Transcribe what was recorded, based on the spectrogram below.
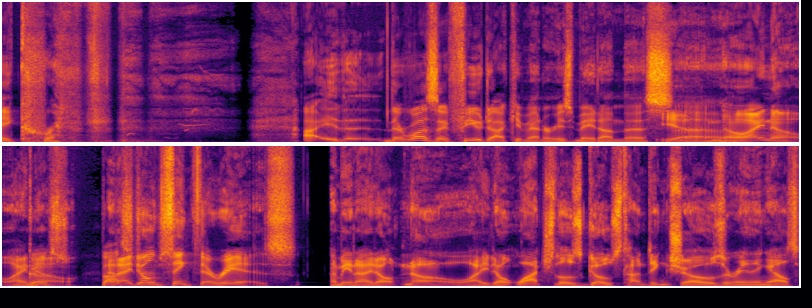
A cre- I, th- there was a few documentaries made on this. Yeah, uh, no, I know, I know, and I don't think there is. I mean, I don't know. I don't watch those ghost hunting shows or anything else,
